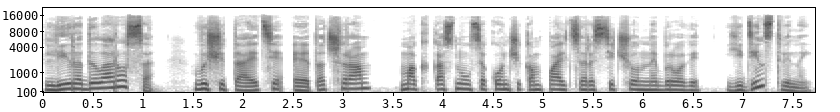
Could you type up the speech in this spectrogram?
«Лира де Лароса, вы считаете этот шрам Мак коснулся кончиком пальца рассеченной брови. «Единственный?»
